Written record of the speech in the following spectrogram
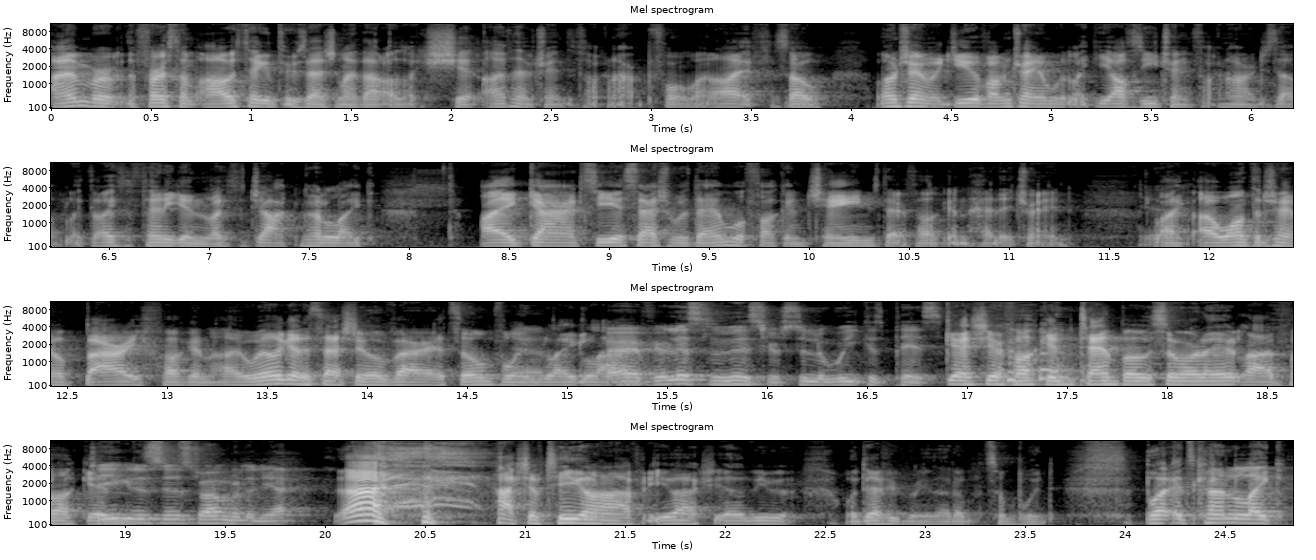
I remember the first time I was taking through a session like that, I was like, shit, I've never trained the fucking hard before in my life. So when I'm training with you, if I'm training with like you obviously you train fucking hard yourself, like like the likes of Finnegan, like the Jack, I'm kind of like, I guarantee a session with them will fucking change their fucking how they train. Yeah. Like I want to train with Barry, fucking I will get a session with Barry at some point. Yeah. Like Barry, if you're listening to this, you're still a weak as piss. get your fucking tempo sorted out, lad. Tegan Fucking is still stronger than you. actually, I've Tegan on after you. Actually, be, we'll definitely bring that up at some point. But it's kind of like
